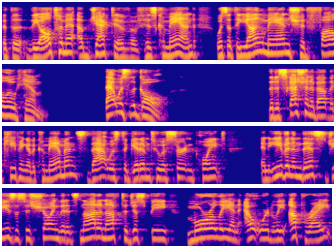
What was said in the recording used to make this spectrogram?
that the, the ultimate objective of his command was that the young man should follow him. That was the goal. The discussion about the keeping of the commandments, that was to get him to a certain point. And even in this, Jesus is showing that it's not enough to just be morally and outwardly upright,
